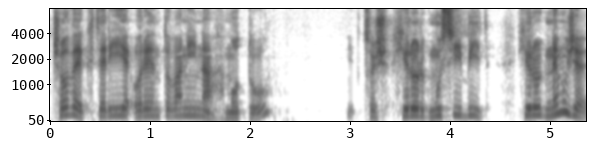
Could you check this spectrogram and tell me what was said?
Člověk, který je orientovaný na hmotu, což chirurg musí být. Chirurg nemůže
